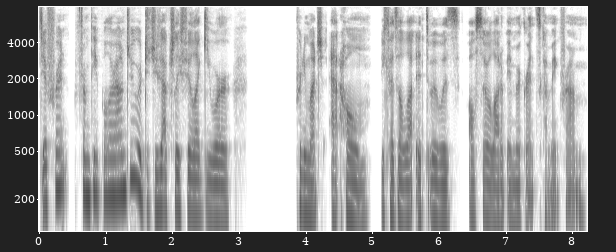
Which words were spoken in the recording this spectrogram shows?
different from people around you, or did you actually feel like you were pretty much at home because a lot it, it was also a lot of immigrants coming from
